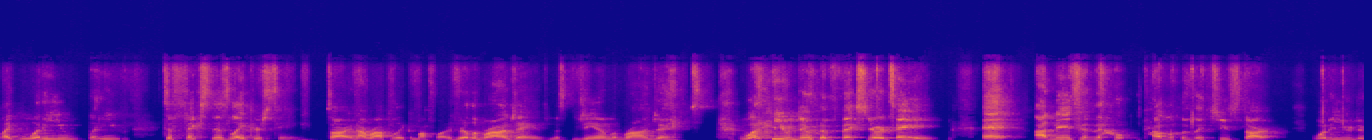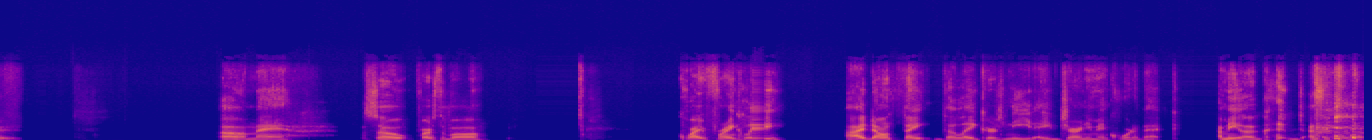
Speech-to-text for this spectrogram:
Like, what do you, what do you to fix this Lakers team? Sorry, not Rob Pelinka, my fault. If you're LeBron James, Mr. GM LeBron James, what do you do to fix your team? And I need to know. I'm gonna let you start. What do you do? Oh man. So first of all, quite frankly, I don't think the Lakers need a journeyman quarterback. I mean, uh, I say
